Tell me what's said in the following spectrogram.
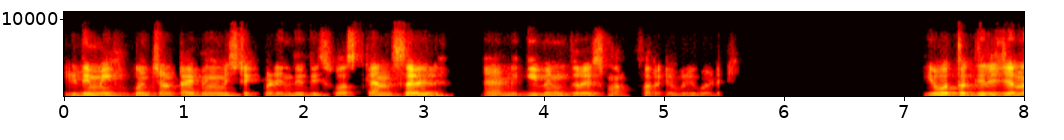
ఇది మీకు కొంచెం టైపింగ్ మిస్టేక్ పడింది. This was cancelled and given grace mark for everybody యువత గిరిజన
